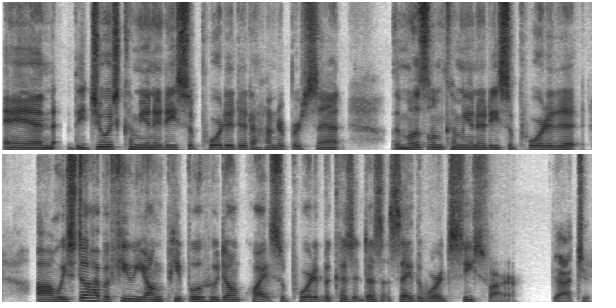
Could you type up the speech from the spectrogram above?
And the Jewish community supported it 100%. The Muslim community supported it. Uh, we still have a few young people who don't quite support it because it doesn't say the word ceasefire. Gotcha.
